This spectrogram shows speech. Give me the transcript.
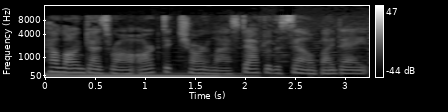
How long does raw Arctic char last after the sell by date?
